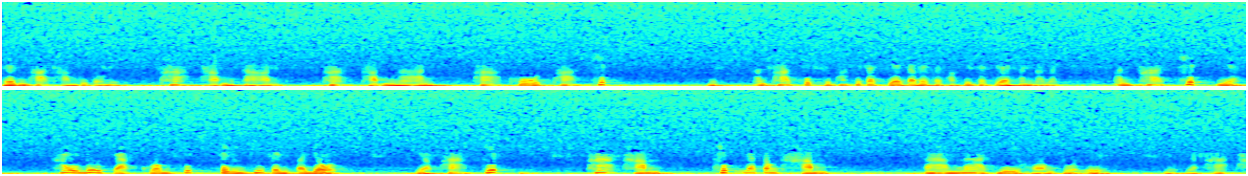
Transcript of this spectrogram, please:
เห็นพระธรรมที่ตรงนี้ พระธรรมการ พระทำงาน พระพูดพระคิดอันพระคิดคือพระคิดเจียจะไม่ใช่พระคิดเจียนั่นนั่นอันพระคิดเนี่ยให้รู้จักความคิดสิ่งที่เป็นประโยชน์อย่าพระคิดพระทำ คิดแล้วต้องทำตามหน้าที่ของตัวเองเนี่ยพระท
